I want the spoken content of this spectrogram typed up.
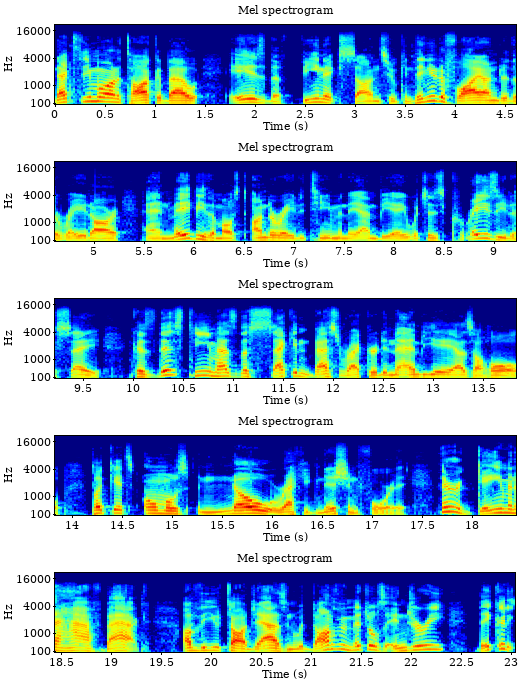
Next team I want to talk about is the Phoenix Suns, who continue to fly under the radar and maybe the most underrated team in the NBA, which is crazy to say because this team has the second best record in the NBA as a whole, but gets almost no recognition for it. They're a game and a half back of the Utah Jazz, and with Donovan Mitchell's injury, they could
